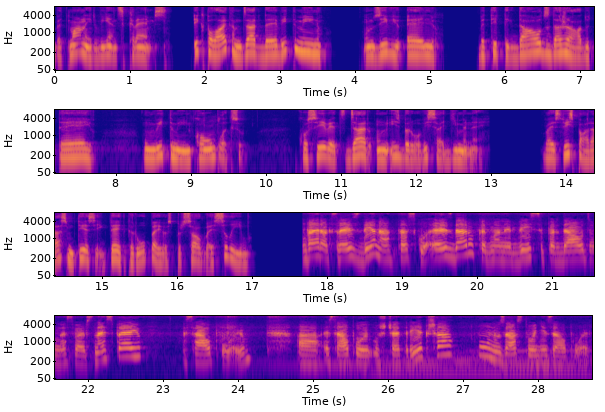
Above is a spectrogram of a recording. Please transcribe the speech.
bet man ir viens krēms. Ik pa laikam dzeru D vitamīnu un zivju eļļu, bet ir tik daudz dažādu tēju un vitamīnu kompleksu, ko sievietes dzer un izbaro visai ģimenei. Vai es vispār esmu tiesīga teikt, ka rūpējos par savu veselību? Vairākas reizes dienā tas, ko es daru, kad man ir visi par daudz un es vairs nespēju, es elpoju. Es elpoju uz četri iekšā un uz astoņi izelpoju.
